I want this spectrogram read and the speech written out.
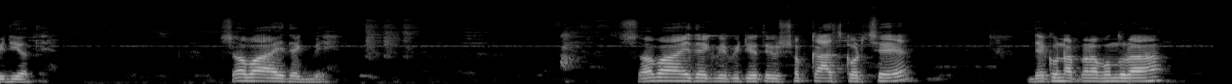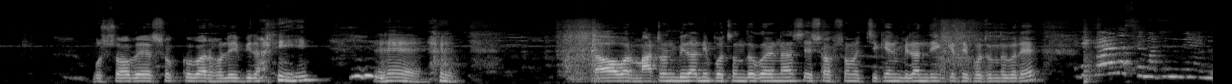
ভিডিওতে, সবাই দেখবে সবাই দেখবে ভিডিওতে সব কাজ করছে। দেখুন আপনারা বন্ধুরা, উৎসবের শুক্রবার হলেই বিরিয়ানি হ্যাঁ। তাও আবার মাটন বিরিয়ানি পছন্দ করে না, সে সবসময় চিকেন বিরিয়ানি খেতে পছন্দ করে এটা কাজ আছে মাটন বিরিয়ানি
